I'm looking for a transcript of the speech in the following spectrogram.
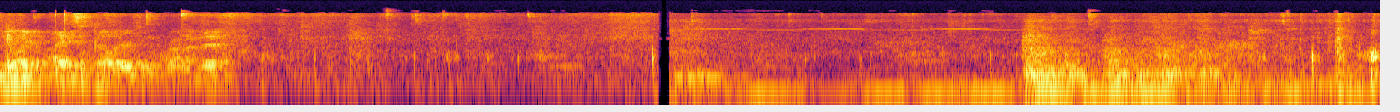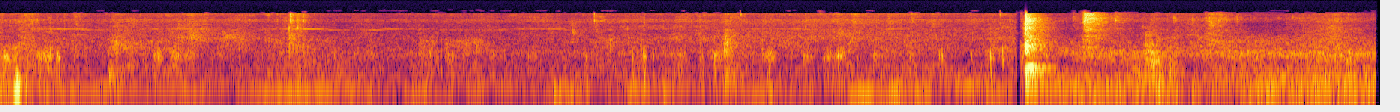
These are like ice pillars in front of it.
